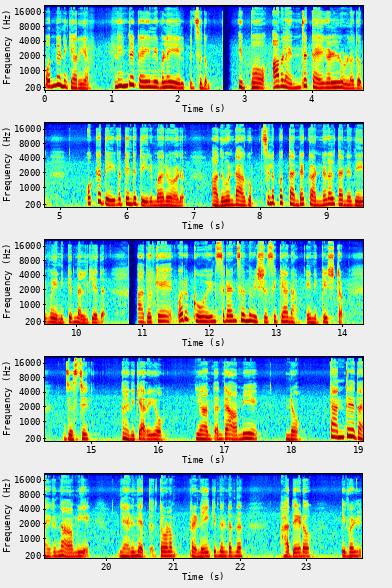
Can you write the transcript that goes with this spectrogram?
ഒന്നെനിക്കറിയാം. നിന്റെ കയ്യിൽ ഇവളെ ഏൽപ്പിച്ചതും ഇപ്പോൾ അവൾ എന്റെ കൈകളിലുള്ളതും ഒക്കെ ദൈവത്തിന്റെ തീരുമാനമാണ്. അതുകൊണ്ടാകും ചിലപ്പോൾ തന്റെ കണ്ണുകൾ തന്നെ ദൈവം എനിക്ക് നൽകിയത്. അതൊക്കെ ഒരു കോയിൻസിഡൻസ് എന്ന് വിശ്വസിക്കാനാണ് എനിക്കിഷ്ടം. ജസ്റ്റിൻ തനിക്കറിയോ? ഞാൻ തന്റെ ആമിയെ നോ തന്റേതായിരുന്ന ആമിയെ ഞാനിന്ന് എത്രത്തോളം പ്രണയിക്കുന്നുണ്ടെന്ന്. അതേടോ ഇവൾ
